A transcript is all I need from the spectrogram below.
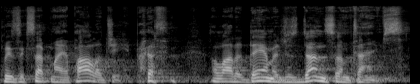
Please accept my apology, but a lot of damage is done sometimes.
